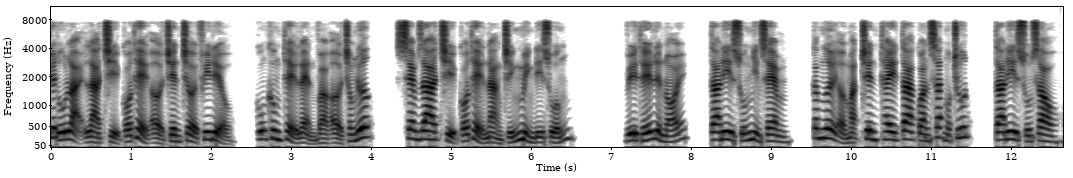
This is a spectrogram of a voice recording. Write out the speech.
tuyết ú lại là chỉ có thể ở trên trời phi điểu, cũng không thể lẻn vào ở trong nước, xem ra chỉ có thể nàng chính mình đi xuống. Vì thế liền nói, ta đi xuống nhìn xem, các ngươi ở mặt trên thay ta quan sát một chút, ta đi xuống sau,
